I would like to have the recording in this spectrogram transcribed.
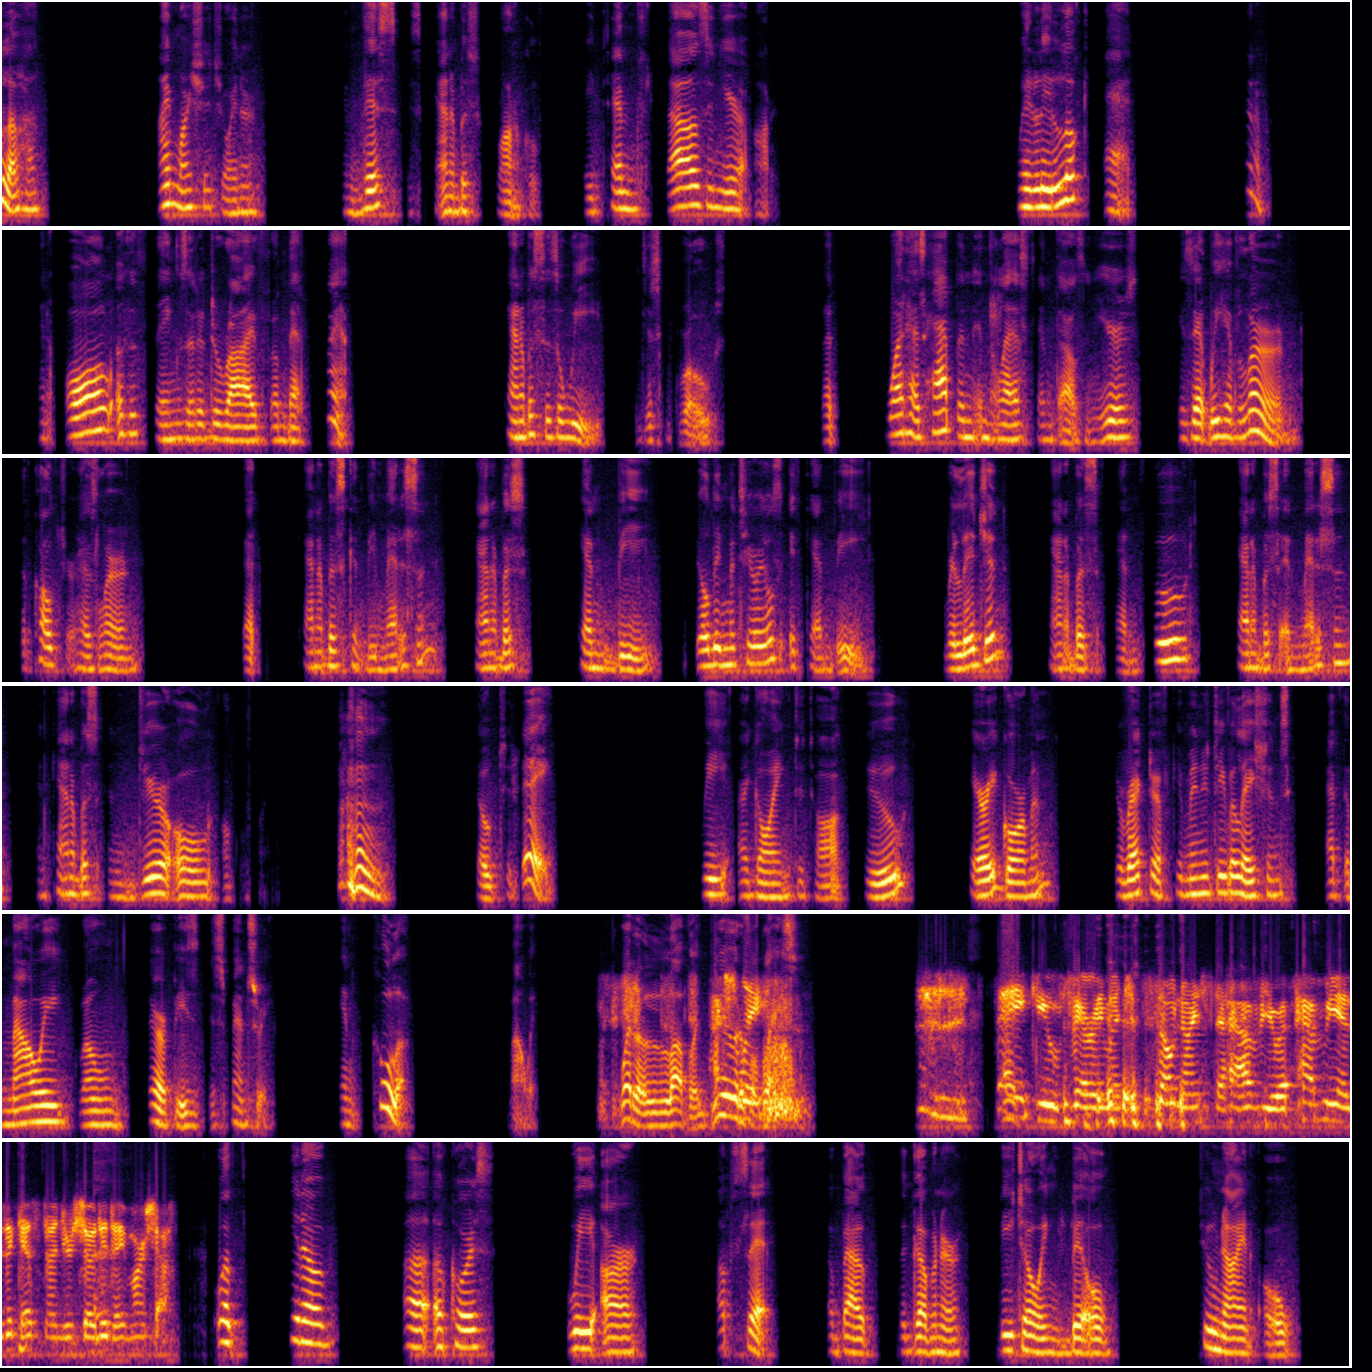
Aloha. I'm Marsha Joyner, and this is Cannabis Chronicles, a 10,000 year odyssey. When we look at cannabis and all of the things that are derived from that plant, cannabis is a weed, it just grows. But what has happened in the last 10,000 years is that we have learned, the culture has learned, cannabis can be medicine, cannabis can be building materials, it can be religion, cannabis and food, cannabis and medicine, and cannabis and dear old Uncle Sam. so today, we are going to talk to Teri Gorman, Director of Community Relations at the Maui Grown Therapies Dispensary in Kula, Maui. What a lovely, beautiful Actually- place. Thank you very much. It's so nice to have you have me as a guest on your show today, Marsha. Well, you know, uh, of course, we are upset about the governor vetoing Bill 290,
